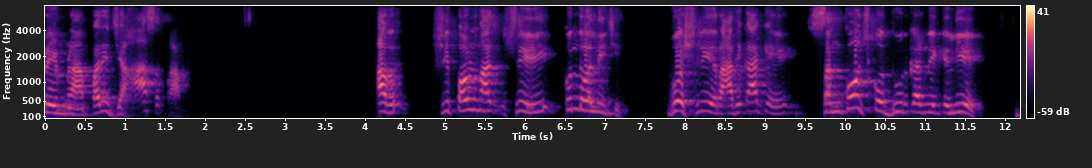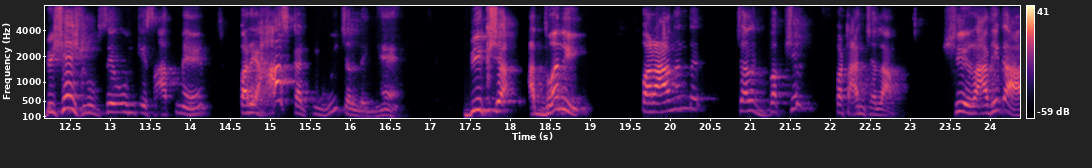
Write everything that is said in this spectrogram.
प्रेमणा परिजहासताम अब श्री पौर्णमा श्री कुंदवल्ली जी, वो श्री राधिका के संकोच को दूर करने के लिए विशेष रूप से उनके साथ में परिहास करती हुई चल रही हैं। वीक्ष अध्वनि, परानंद, चल बक्ष, पटांचला। श्री राधिका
